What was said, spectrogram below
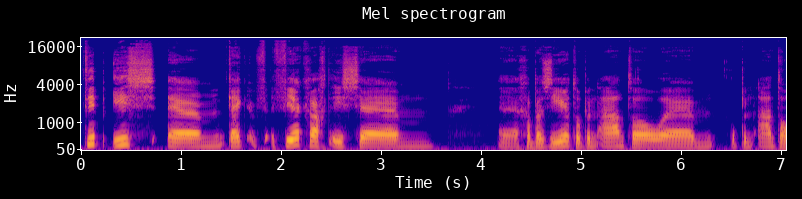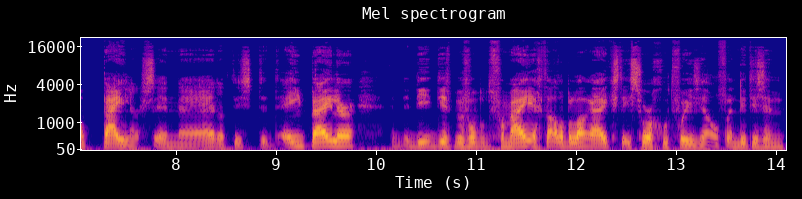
tip is... Um, kijk, veerkracht is um, gebaseerd op een aantal, um, op een aantal pijlers. En dat is één pijler die, die, is bijvoorbeeld voor mij echt de allerbelangrijkste, is zorg goed voor jezelf. En dit is een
